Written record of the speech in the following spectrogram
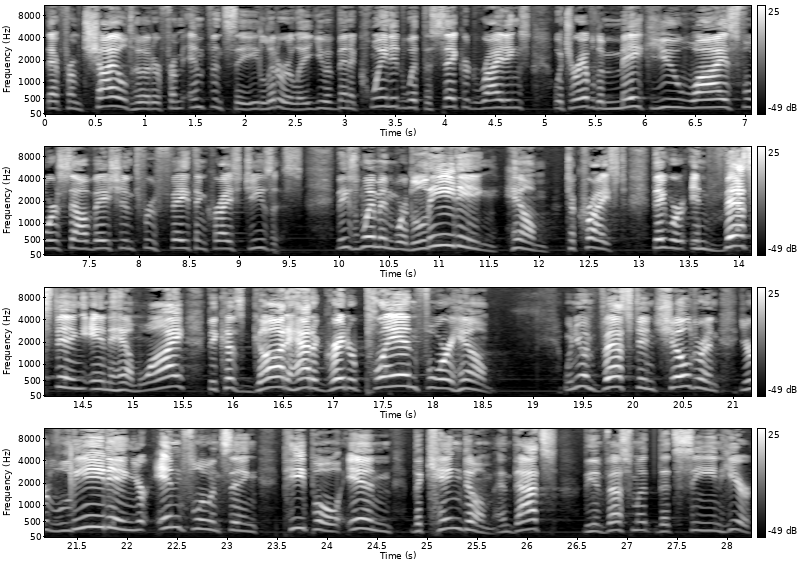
that from childhood or from infancy, literally, you have been acquainted with the sacred writings which are able to make you wise for salvation through faith in Christ Jesus. These women were leading him to Christ. They were investing in him. Why? Because God had a greater plan for him. When you invest in children, you're leading, you're influencing people in the kingdom. And that's the investment that's seen here.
